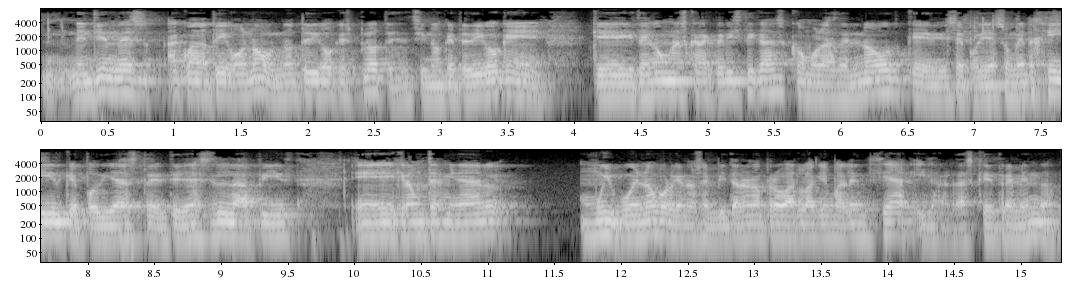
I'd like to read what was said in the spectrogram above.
¿me entiendes? Cuando te digo no, no te digo que explote, sino que te digo que, que tenga unas características como las del Note, que se podía sumergir, que podías, tenías el lápiz, eh, que era un terminal muy bueno porque nos invitaron a probarlo aquí en Valencia y la verdad es que tremendo.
